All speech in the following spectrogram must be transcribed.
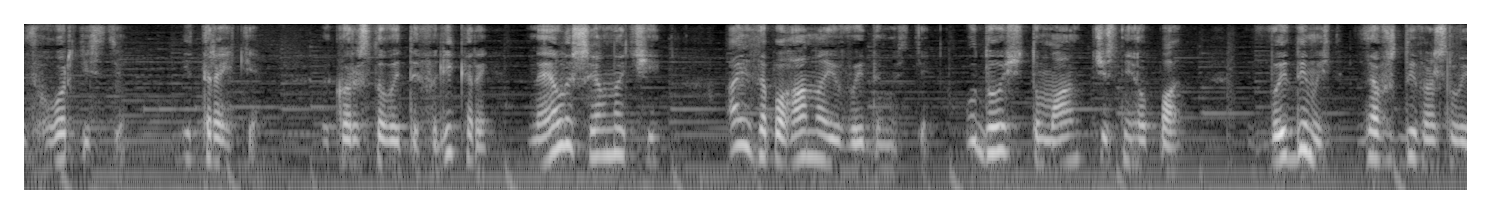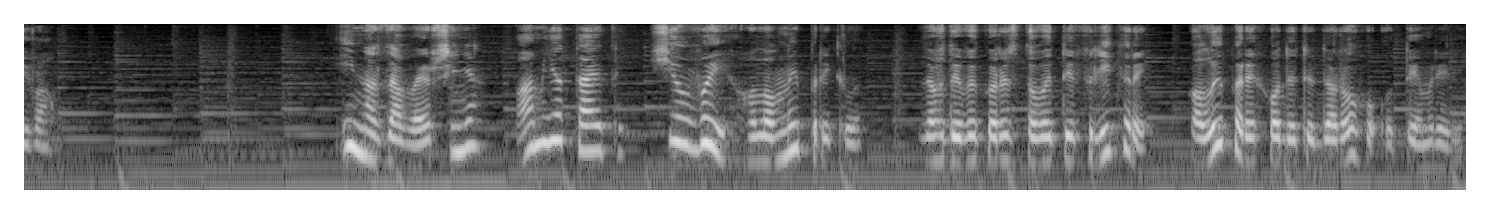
з гордістю. І третє. Використовуйте флікери не лише вночі, а й за поганої видимості у дощ, туман чи снігопад. Видимість завжди важлива. І на завершення пам'ятайте, що ви головний приклад. Завжди використовуйте флікери, коли переходите дорогу у темряві.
